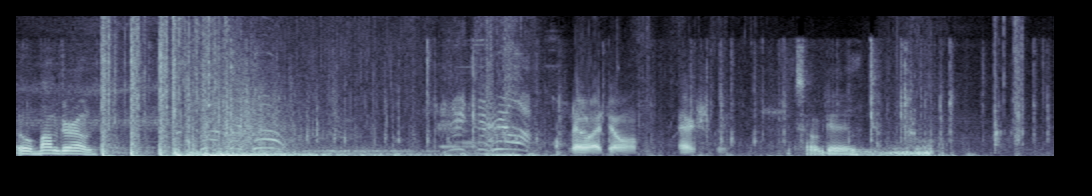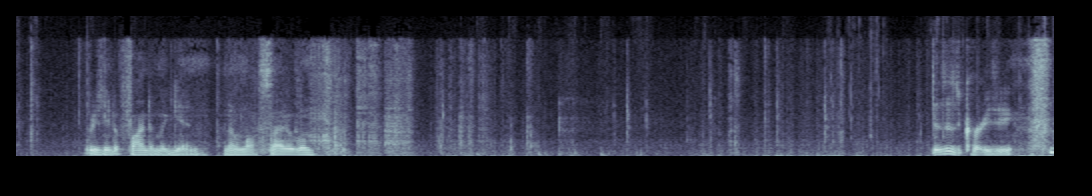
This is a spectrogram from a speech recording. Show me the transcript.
Oh, bomb drone. No, I don't. Actually. It's all good. We just need to find him again. I don't lost sight of him. This is crazy.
